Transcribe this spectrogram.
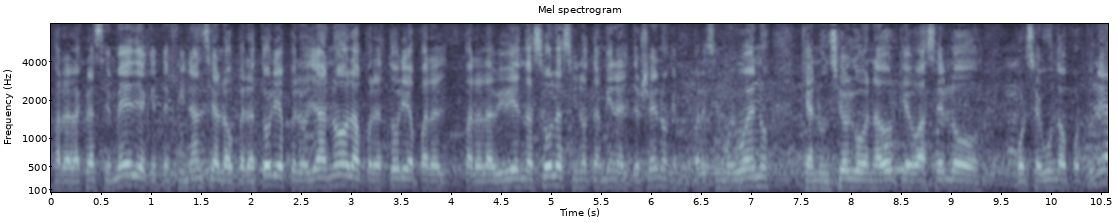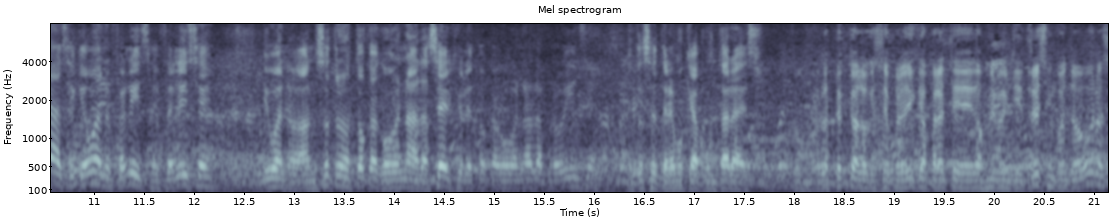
para la clase media que te financia la operatoria, pero ya no la operatoria para, para la vivienda sola, sino también el terreno, que me parece muy bueno, que anunció el gobernador que va a hacerlo por segunda oportunidad. Así que bueno, felices, felices. Y bueno, a nosotros nos toca gobernar, a Sergio le toca gobernar la provincia, entonces tenemos que apuntar a eso. Con respecto a lo que se predica para este 2023 en cuanto a obras.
